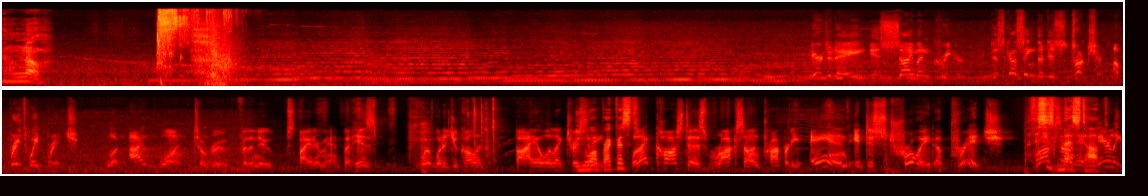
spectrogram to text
I don't know. Here today is Simon Krieger, discussing the destruction of Braithwaite Bridge. Look, I want to root for the new Spider-Man, but his, what, what did you call it? Bioelectricity? You want breakfast? Well, that cost us Roxxon property, and it destroyed a bridge. This is messed up. nearly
